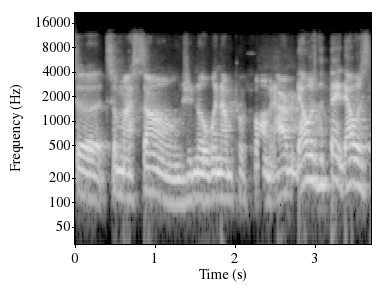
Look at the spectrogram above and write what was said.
to to my songs. You know, when I'm performing, I that was the thing. That was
